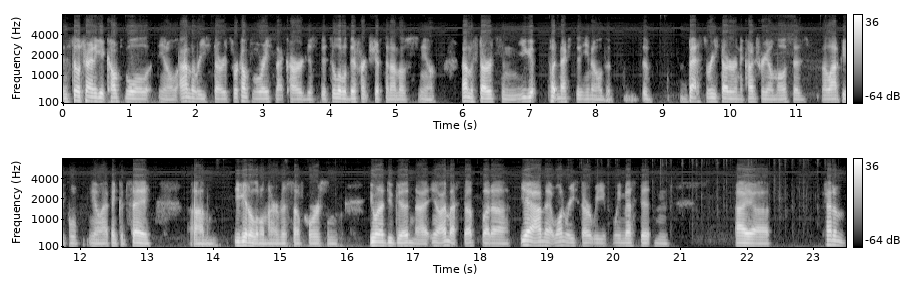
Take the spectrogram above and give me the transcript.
and still trying to get comfortable. You know, on the restarts, we're comfortable racing that car. Just it's a little different shifting on those. You know, on the starts, and you get put next to you know the the best restarter in the country almost, as a lot of people you know I think could say. Um, you get a little nervous, of course, and you want to do good. And I, you know, I messed up, but uh, yeah, on that one restart, we we missed it, and I uh, kind of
